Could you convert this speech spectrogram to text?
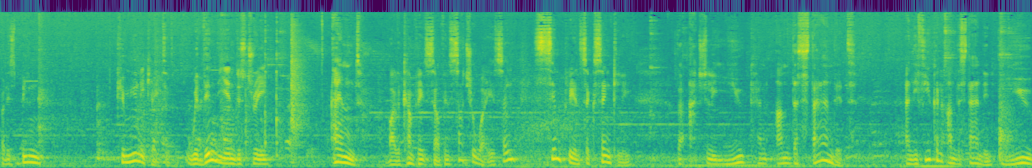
but it's been communicated within the industry and by the company itself in such a way, so simply and succinctly, that actually you can understand it. And if you can understand it, you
